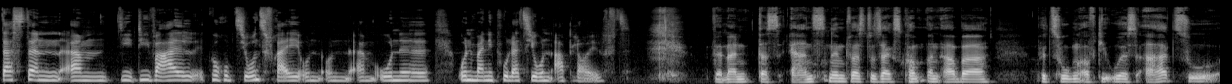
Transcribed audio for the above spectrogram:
dass dann ähm, die, die Wahl korruptionsfrei und, und ähm, ohne, ohne Manipulation abläuft. Wenn man das ernst nimmt, was du sagst, kommt man aber bezogen auf die USA zu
